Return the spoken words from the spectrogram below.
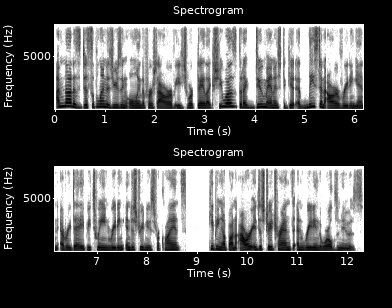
I'm not as disciplined as using only the first hour of each workday like she was, but I do manage to get at least an hour of reading in every day between reading industry news for clients, keeping up on our industry trends, and reading the world's news.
